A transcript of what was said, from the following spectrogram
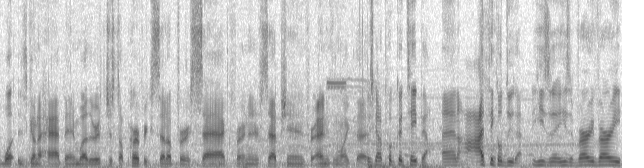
what is going to happen, whether it's just a perfect setup for a sack, for an interception, for anything like that. He's got to put good tape out, and I think he'll do that. He's a, he's a very, very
